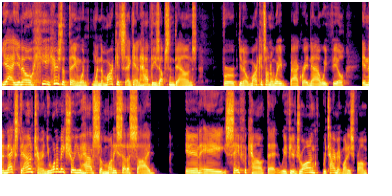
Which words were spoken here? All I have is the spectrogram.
Yeah, you know, he, here's the thing: when when the markets again have these ups and downs, for you know markets on the way back right now, we feel in the next downturn, you want to make sure you have some money set aside in a safe account that if you're drawing retirement monies from,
